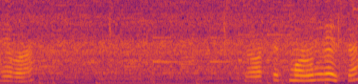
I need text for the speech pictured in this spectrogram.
हे बघा. व्यवस्थित मळून घ्यायचं.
